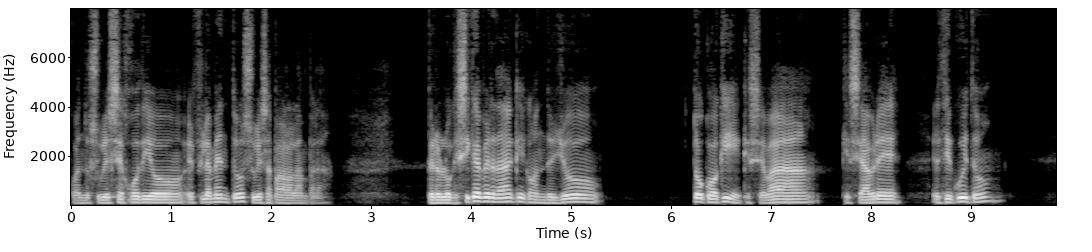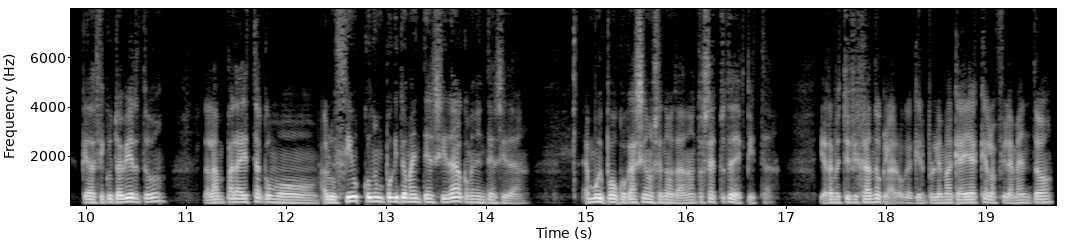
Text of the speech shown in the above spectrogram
Cuando se hubiese jodido el filamento, se hubiese apagado la lámpara. Pero lo que sí que es verdad es que cuando yo toco aquí, que se va, que se abre el circuito, queda el circuito abierto, la lámpara está como a lucir con un poquito más intensidad o con menos intensidad. Es muy poco, casi no se nota, ¿no? Entonces esto te despista. Y ahora me estoy fijando, claro, que aquí el problema que hay es que los filamentos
